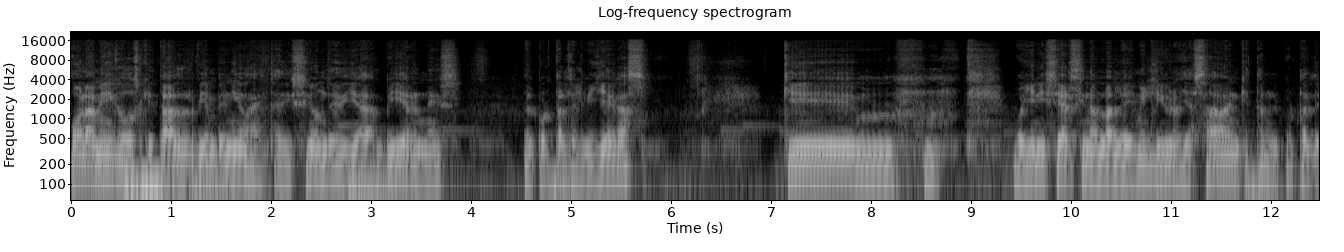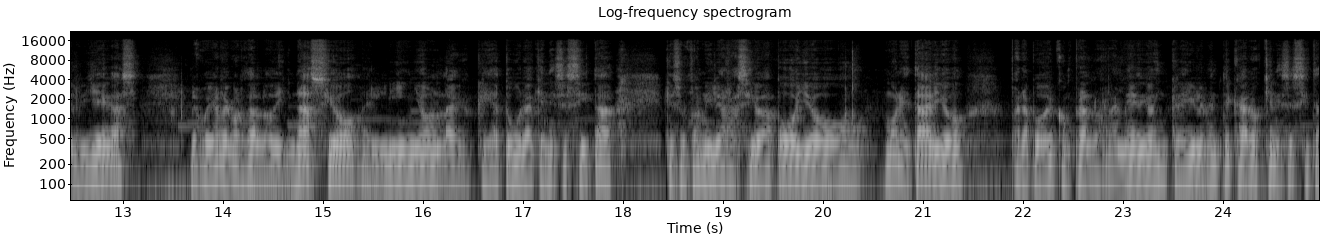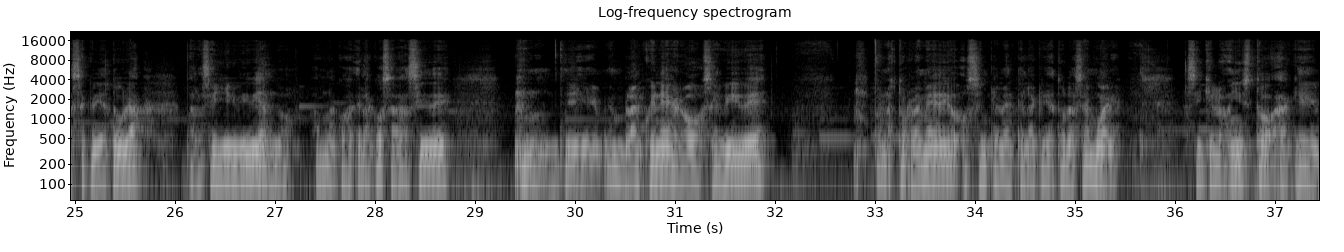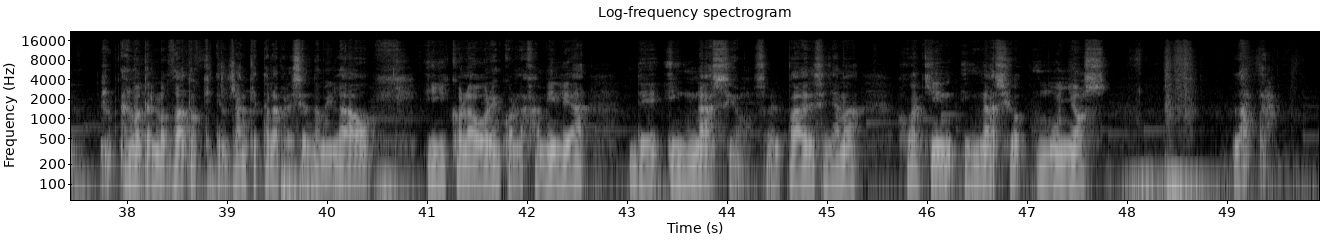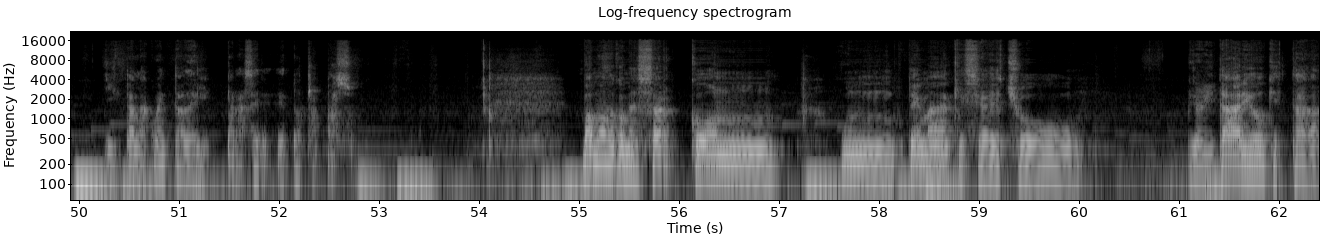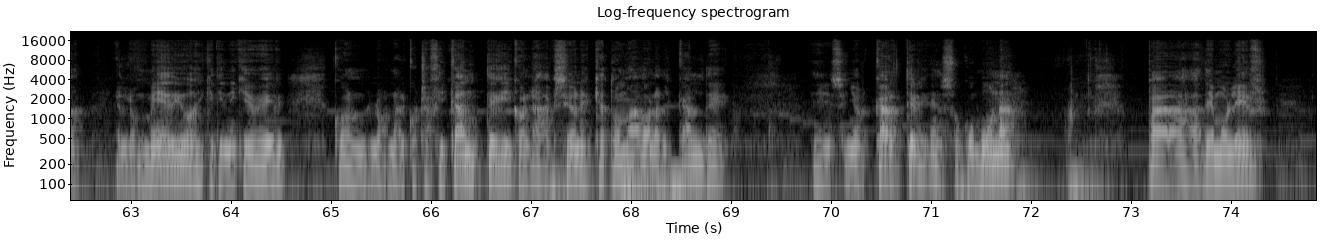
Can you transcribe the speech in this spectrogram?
Hola amigos, ¿qué tal? Bienvenidos a esta edición de día viernes del portal del Villegas. Que mm, voy a iniciar sin hablarle de mis libros, ya saben que están en el portal del Villegas. Les voy a recordar lo de Ignacio, el niño, la criatura que necesita que su familia reciba apoyo monetario para poder comprar los remedios increíblemente caros que necesita esa criatura para seguir viviendo. La cosa es así de, de, en blanco y negro, o se vive con estos remedios o simplemente la criatura se muere. Así que los insto a que anoten los datos que tendrán que estar apareciendo a mi lado y colaboren con la familia de Ignacio. El padre se llama Joaquín Ignacio Muñoz Lastra. Y está la cuenta de él para hacer estos traspasos. Vamos a comenzar con un tema que se ha hecho prioritario, que está en los medios y que tiene que ver con los narcotraficantes y con las acciones que ha tomado el alcalde eh, señor Carter en su comuna para demoler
